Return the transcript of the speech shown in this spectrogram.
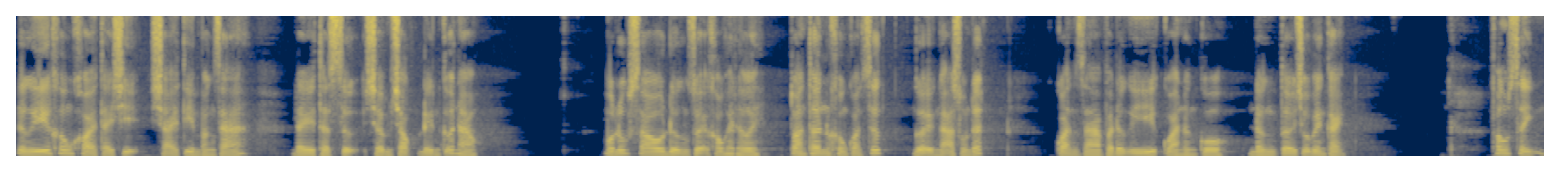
Đường Ý không khỏi thay chị trái tim băng giá, đây thật sự châm chọc đến cỡ nào. Một lúc sau Đường Duệ khóc hết hơi, toàn thân không còn sức, người ngã xuống đất. Quản gia và Đường Ý qua nâng cô, nâng tới chỗ bên cạnh. Phong Sịnh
